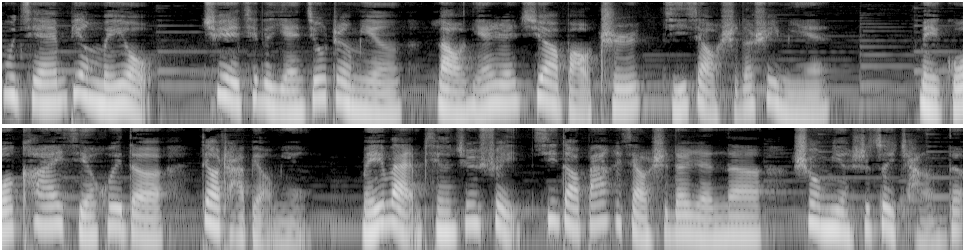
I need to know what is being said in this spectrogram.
目前并没有确切的研究证明老年人需要保持几小时的睡眠。美国抗癌协会的调查表明，每晚平均睡七到八个小时的人呢，寿命是最长的。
